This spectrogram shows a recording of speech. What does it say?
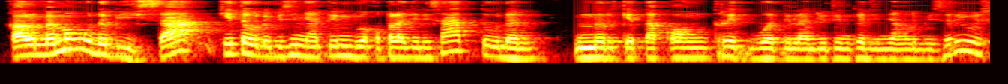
Kalau memang udah bisa kita udah bisa nyatuin dua kepala jadi satu. Dan menurut kita konkret buat dilanjutin ke jenjang lebih serius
